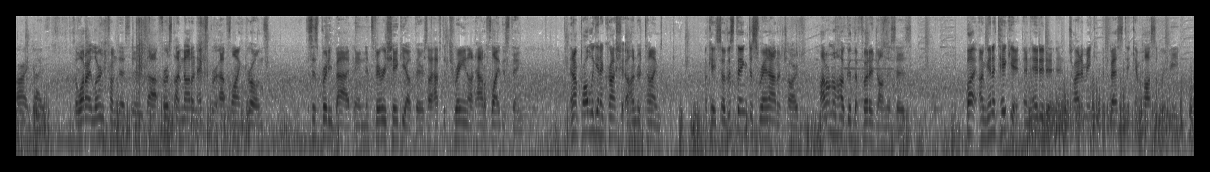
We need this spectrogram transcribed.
Alright guys, so what I learned from this is uh, first I'm not an expert at flying drones. This is pretty bad and it's very shaky out there so I have to train on how to fly this thing. And I'm probably gonna crash it a hundred times. Okay, so this thing just ran out of charge. I don't know how good the footage on this is. But I'm gonna take it and edit it and try to make it the best it can possibly be.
